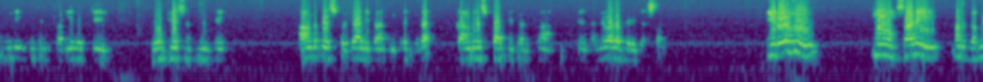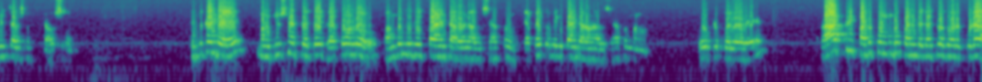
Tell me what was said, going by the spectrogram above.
కూలింగ్ బూతులు తరలి వచ్చి ఓట్లేసినటువంటి ఆంధ్రప్రదేశ్ ప్రజానికానికి కూడా కాంగ్రెస్ పార్టీ తరఫున నేను ధన్యవాదాలు తెలియజేస్తాను. ఈ రోజు మనం ఒకసారి మనం గమనించాల్సిన అవసరం ఉంది. ఎందుకంటే మనం చూసినట్లయితే గతంలో పంతొమ్మిది పాయింట్ అరవై నాలుగు శాతం డెబ్బై తొమ్మిది పాయింట్ అరవై నాలుగు శాతం మనం ఓట్లు పోలే రాత్రి పదకొండు పన్నెండు గంటల వరకు కూడా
